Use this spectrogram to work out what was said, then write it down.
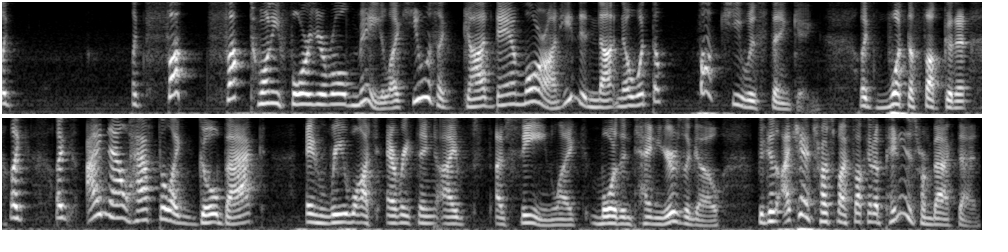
like like fuck fuck 24 year old me. Like he was a goddamn moron. He did not know what the fuck he was thinking. Like what the fuck good at like like I now have to like go back and rewatch everything I've I've seen like more than 10 years ago because I can't trust my fucking opinions from back then.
